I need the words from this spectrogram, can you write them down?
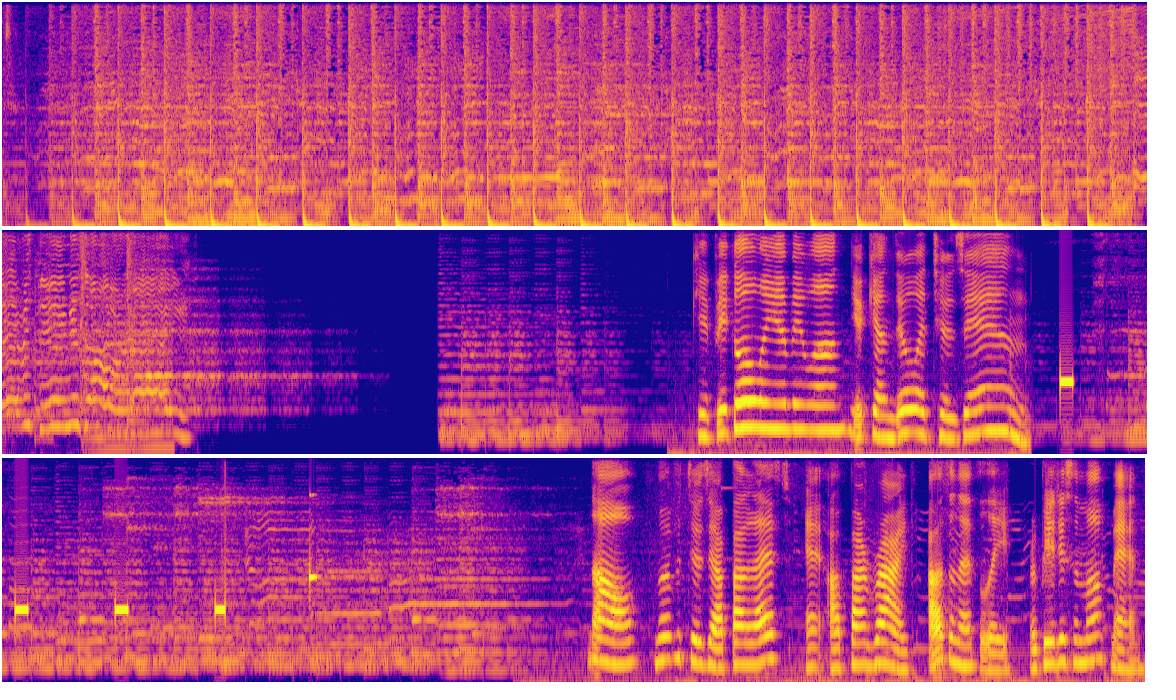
Keep it going everyone, you can do it too then. Now, move to the upper left and upper right alternately. Repeat this movement.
